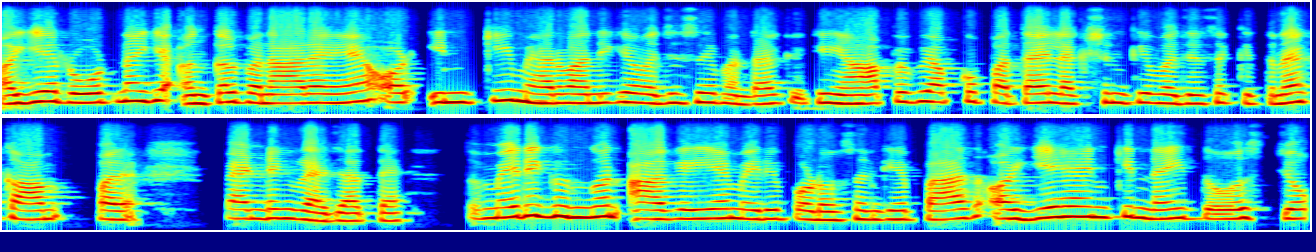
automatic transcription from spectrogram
और ये रोड ना ये अंकल बना रहे हैं और इनकी मेहरबानी की वजह से बन रहा है क्योंकि यहाँ पे भी आपको पता है इलेक्शन की वजह से कितने काम पेंडिंग रह जाते हैं। तो मेरी गुनगुन आ गई है मेरे पड़ोसन के पास और ये है इनकी नई दोस्त जो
